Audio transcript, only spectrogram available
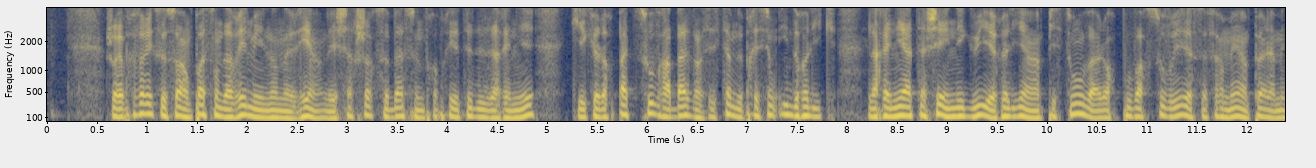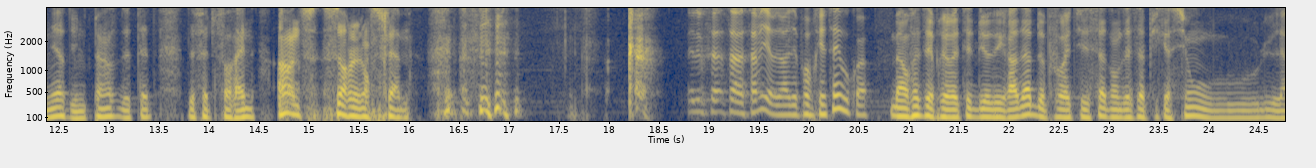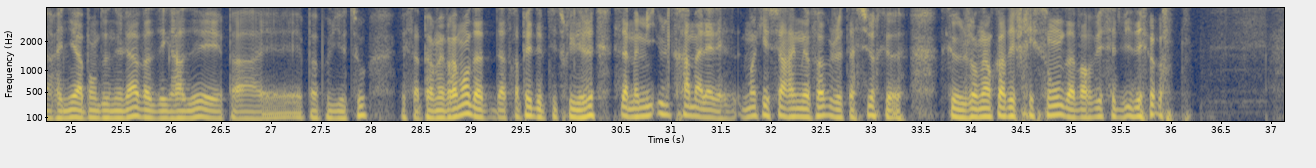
J'aurais préféré que ce soit un poisson d'avril, mais il n'en est rien. Les chercheurs se basent sur une propriété des araignées, qui est que leurs pattes s'ouvrent à base d'un système de pression hydraulique. L'araignée attachée à une aiguille et reliée à un piston va alors pouvoir s'ouvrir et se fermer un peu à la manière d'une pince de tête de fête foraine. Hans sort le lance-flamme. Et donc, ça, ça il y aura des propriétés ou quoi? Bah en fait, c'est la priorité de biodégradable de pouvoir utiliser ça dans des applications où l'araignée abandonnée là va se dégrader et pas, et pas polluer tout. Et ça permet vraiment d'a- d'attraper des petits trucs légers. Ça m'a mis ultra mal à l'aise. Moi qui suis arachnophobe, je t'assure que, que j'en ai encore des frissons d'avoir vu cette vidéo.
